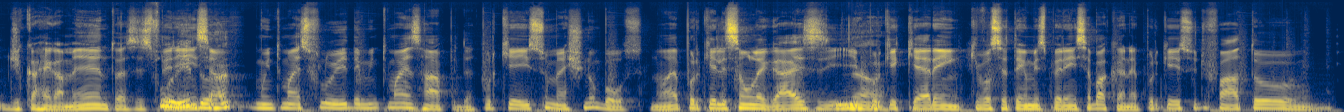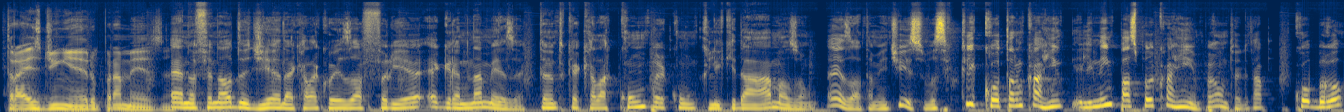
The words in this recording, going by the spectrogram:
de carregamento, essa experiência Fluido, né? muito mais fluida e muito mais rápida. Porque isso mexe no bolso. Não é porque eles são legais e, e porque querem que você tenha uma experiência bacana. É porque isso de fato traz dinheiro para mesa. É, no final do dia, daquela coisa fria, é grana na mesa. Tanto que aquela compra com um clique da Amazon é exatamente isso. Você clicou, tá no carrinho, ele nem passa pelo carrinho. Pronto, ele tá cobrou,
